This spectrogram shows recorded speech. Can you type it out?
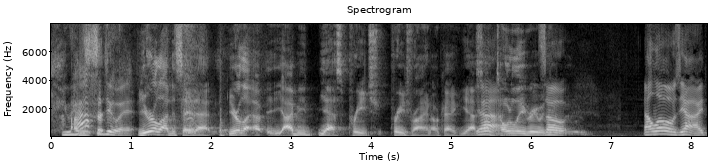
You have to do it. You're allowed to say that. You're allowed, uh, I mean, yes, preach, preach, Ryan. Okay, yes, yeah. I totally agree with so, you. LOs, yeah. I,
